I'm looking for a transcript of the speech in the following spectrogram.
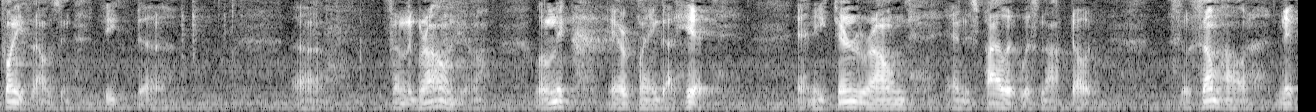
20,000 feet uh, uh, from the ground. You know. Well, Nick airplane got hit, and he turned around, and his pilot was knocked out. So somehow Nick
